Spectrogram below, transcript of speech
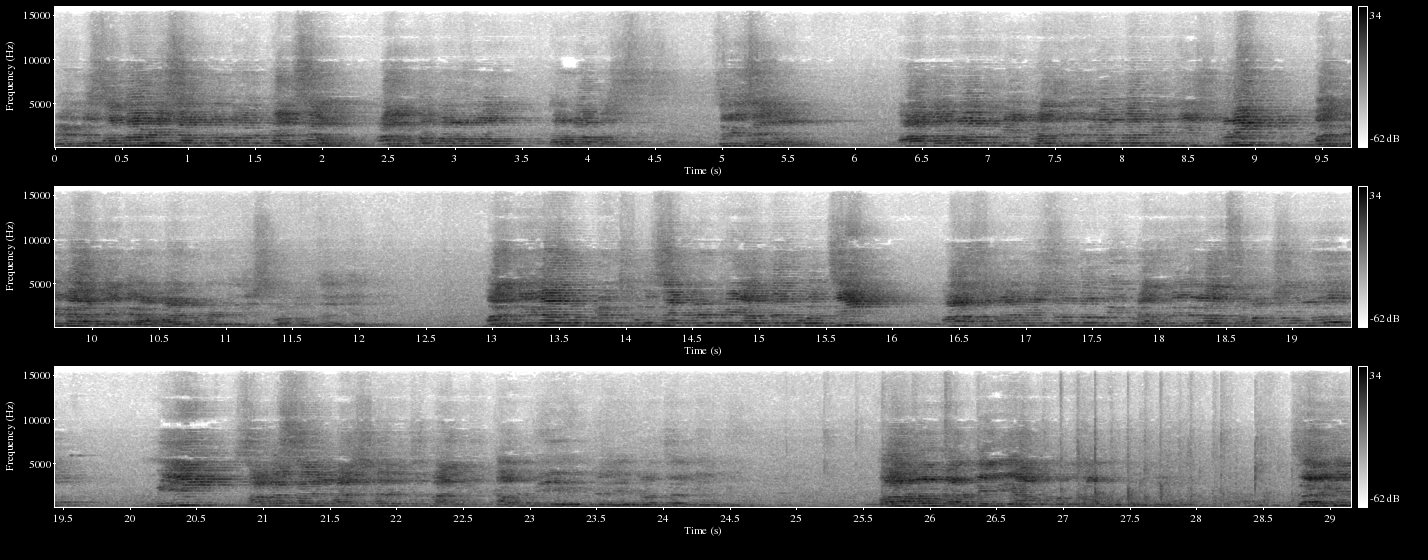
రెండు సమావేశాల్లో మనం కలిసాం. అనంతపురం తర్వాత శ్రీశైలం ఆ తర్వాత మీ ప్రతినిధులందరినీ తీసుకుని మంత్రి గారి దగ్గర అపాయింట్మెంట్ తీసుకోవడం జరిగింది మంత్రి గారు ప్రిన్సిపల్ సెక్రటరీ అందరూ వచ్చి ఆ సమావేశంలో మీ ప్రతినిధుల సమక్షంలో మీ సమస్యని పరిష్కరించడానికి కమిటీ వేయడం జరిగింది. త్వరలో కమిటీ నియామకం జరుగుతుంది. జరిగిన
